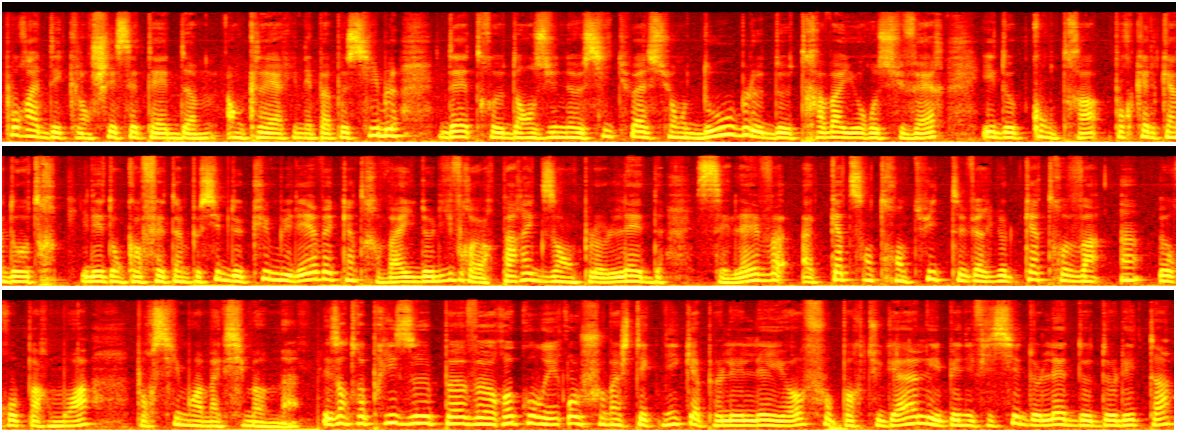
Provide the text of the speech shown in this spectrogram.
pourra déclencher cette aide. En clair, il n'est pas possible d'être dans une situation double de travail au reçu vert et de contrat pour quelqu'un d'autre. Il est donc en fait impossible de cumuler avec un travail de livreur. Par exemple, l'aide s'élève à 438,81 euros par mois pour 6 mois maximum. Les entreprises peuvent recourir au chômage technique appelé layoff au Portugal et bénéficier de l'aide de l'État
